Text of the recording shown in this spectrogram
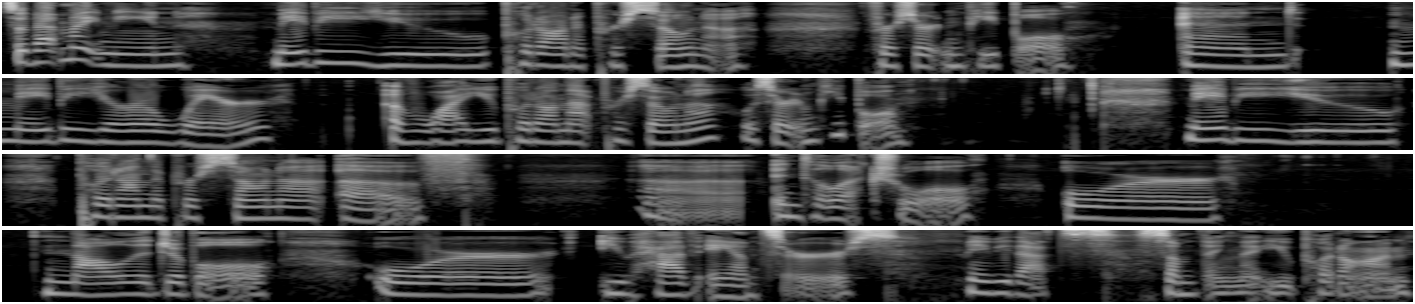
So that might mean maybe you put on a persona for certain people and maybe you're aware of why you put on that persona with certain people. Maybe you put on the persona of uh, intellectual or knowledgeable or you have answers. Maybe that's something that you put on.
